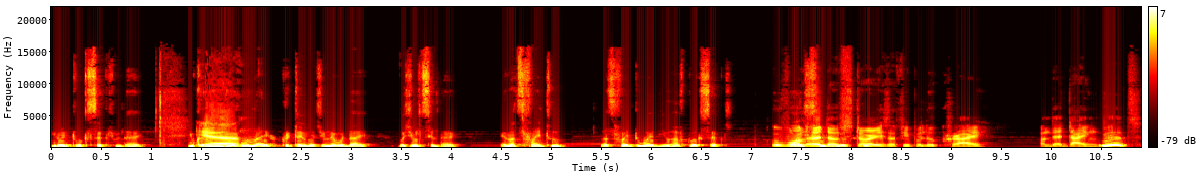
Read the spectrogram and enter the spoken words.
You don't need to accept you'll die. You can live your whole life pretending that you'll never die, but you'll still die, and that's fine too. That's fine too. Why do you have to accept? We've all heard of you- stories of people who cry on their dying Yeah. beds,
